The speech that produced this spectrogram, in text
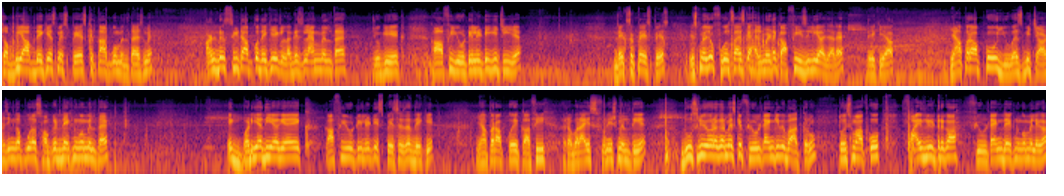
तब भी आप देखिए इसमें स्पेस कितना आपको मिलता है इसमें। अंडर सीट आपको देखिए एक लगेज लैम्प मिलता है, जो कि एक काफ़ी यूटिलिटी की चीज़ है। देख सकते हैं स्पेस इसमें जो फुल साइज़ का हेलमेट है, काफ़ी इजीली आ जा रहा है। देखिए आप। यहाँ पर आपको यूएसबी चार्जिंग का पूरा सॉकेट देखने को मिलता है। एक बढ़िया दिया गया एक काफ़ी यूटिलिटी स्पेसेस है, देखिए। यहाँ पर आपको एक काफ़ी रबराइज फिनिश मिलती है। दूसरी ओर अगर मैं इसके फ्यूल टैंक की भी बात करूँ तो इसमें आपको फाइव लीटर का फ्यूल टैंक देखने को मिलेगा।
